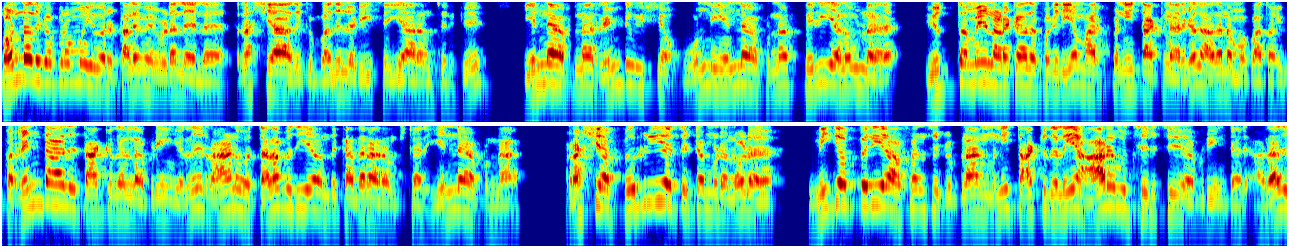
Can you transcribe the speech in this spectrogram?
சொன்னதுக்கப்புறமும் இவர் தலைமை விடலைல ரஷ்யா அதுக்கு பதிலடி செய்ய ஆரம்பிச்சிருக்கு. என்ன அப்படின்னா ரெண்டு விஷயம். ஒன்று என்ன அப்படின்னா பெரிய அளவில் யுத்தமே நடக்காத பகுதியை மார்க் பண்ணி தாக்குனார்கள். அதை நம்ம பார்த்தோம். இப்போ ரெண்டாவது தாக்குதல் அப்படிங்கிறது ராணுவ தளபதியே வந்து கதற ஆரம்பிச்சிட்டாரு. என்ன அப்படின்னா ரஷ்யா பெரிய திட்டமிடலோட மிகப்பெரிய அஃபென்ஸுக்கு பிளான் பண்ணி தாக்குதலையே ஆரம்பிச்சிருச்சு அப்படின்ட்டாரு. அதாவது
